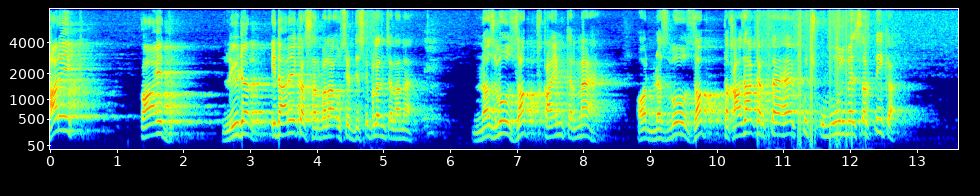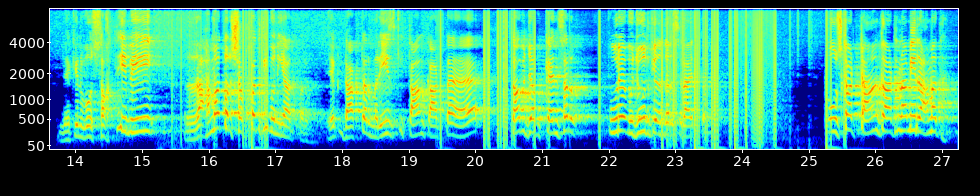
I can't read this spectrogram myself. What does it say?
ہر ایک قائد، لیڈر، ادارے کا سربراہ اسے ڈسپلن چلانا ہے۔ نظم و ضبط قائم کرنا ہے۔ اور نظم و ضبط تقاضا کرتا ہے کچھ امور میں سختی کا۔ لیکن وہ سختی بھی رحمت اور شفقت کی بنیاد پر ہے۔ ایک ڈاکٹر مریض کی ٹانگ کاٹتا ہے تب جب کینسر پورے وجود کے اندر شرائط کرتا ہے۔ تو اس کا ٹانگ کاٹنا بھی رحمت ہے۔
